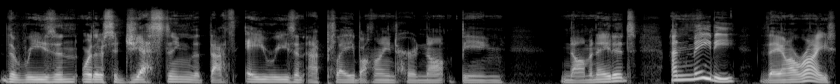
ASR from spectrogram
the reason, or they're suggesting that that's a reason at play behind her not being nominated, and maybe they are right.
